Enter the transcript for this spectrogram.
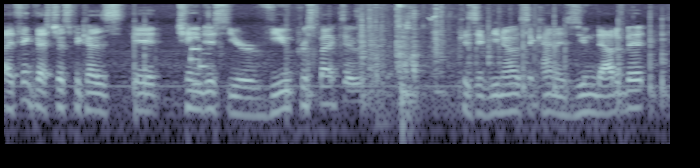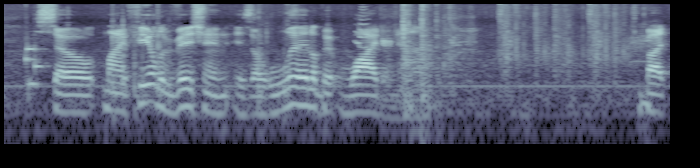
I think that's just because it changes your view perspective. Because if you notice, it kind of zoomed out a bit. So my field of vision is a little bit wider now. But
